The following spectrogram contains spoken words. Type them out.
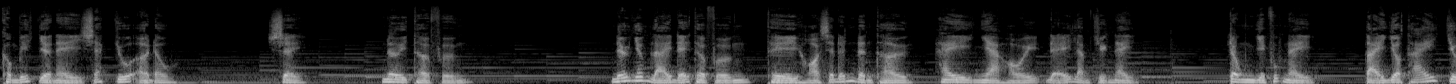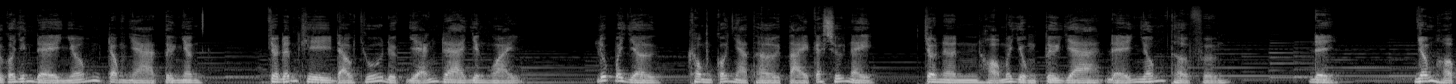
Không biết giờ này xác Chúa ở đâu. C. Nơi thờ phượng Nếu nhóm lại để thờ phượng thì họ sẽ đến đền thờ hay nhà hội để làm chuyện này. Trong giây phút này, tại Do Thái chưa có vấn đề nhóm trong nhà tư nhân, cho đến khi đạo Chúa được giảng ra dân ngoại. Lúc bấy giờ, không có nhà thờ tại các xứ này, cho nên họ mới dùng tư gia để nhóm thờ phượng. D. Nhóm họp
